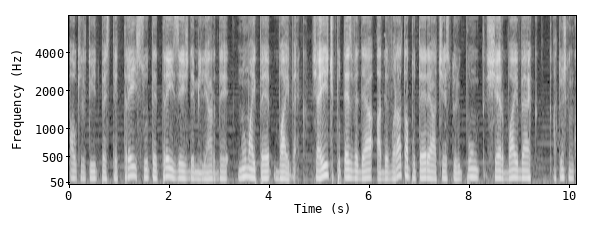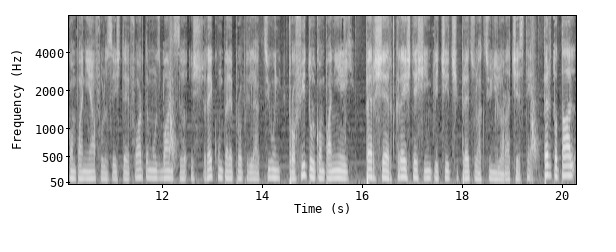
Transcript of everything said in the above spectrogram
au cheltuit peste 330 de miliarde numai pe buyback. Și aici puteți vedea adevărata putere a acestui punct share buyback atunci când compania folosește foarte mulți bani să își recumpere propriile acțiuni, profitul companiei per share crește și implicit și prețul acțiunilor acesteia. Per total,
